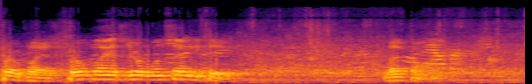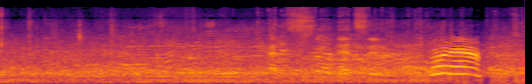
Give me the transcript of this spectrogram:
pro class. Pro class 0 to 172. Left arm. That is so dead center. Go down.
